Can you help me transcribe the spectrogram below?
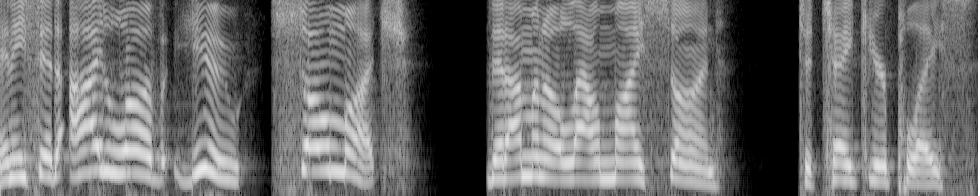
And he said, I love you so much that I'm going to allow my son to take your place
